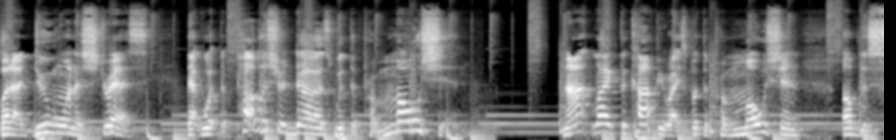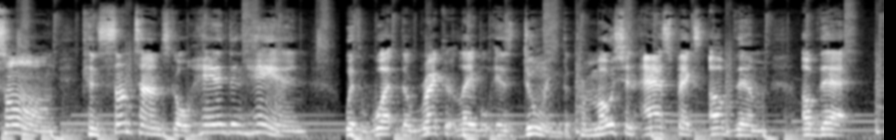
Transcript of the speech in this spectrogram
but I do want to stress that what the publisher does with the promotion, not like the copyrights, but the promotion of the song can sometimes go hand in hand with what the record label is doing. The promotion aspects of them, of that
